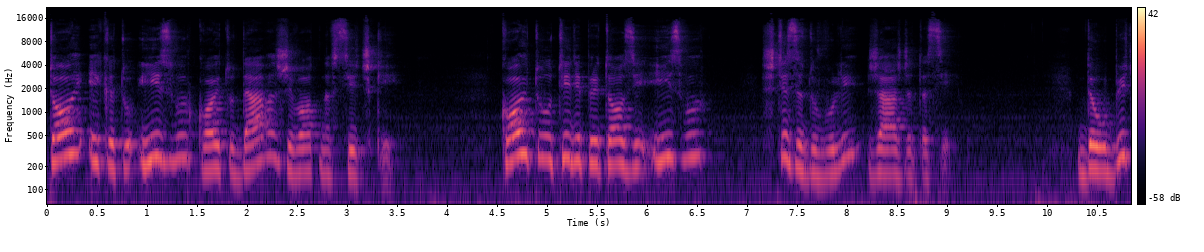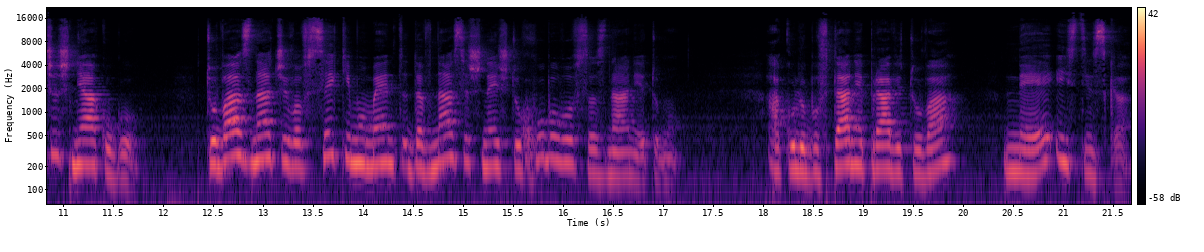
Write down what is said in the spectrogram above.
Той е като извор, който дава живот на всички – който отиде при този извор, ще задоволи жаждата си. Да обичаш някого, това значи във всеки момент да внасяш нещо хубаво в съзнанието му. Ако любовта не прави това, не е истинска.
